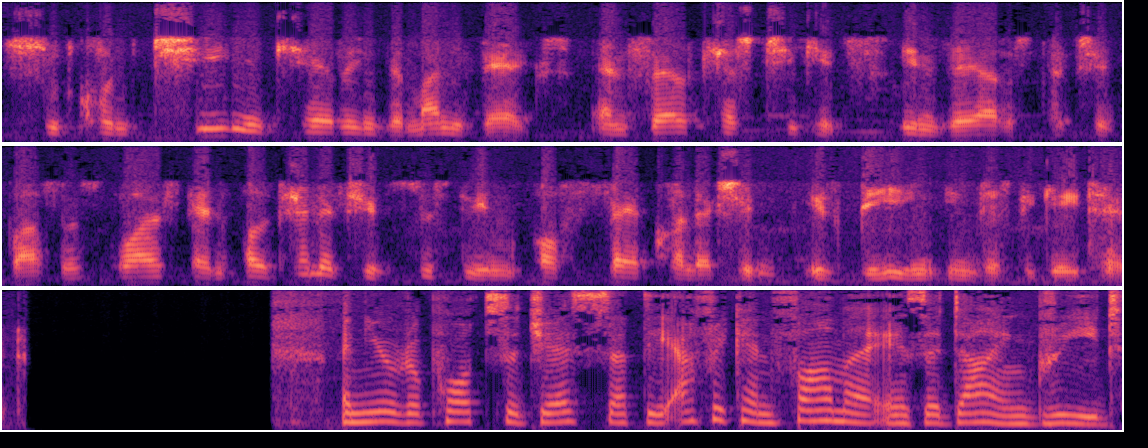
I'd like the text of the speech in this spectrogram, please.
should continue carrying the money bags and sell cash tickets in their respective buses, whilst an alternative system of fare collection is being investigated. A new report suggests that the African farmer is a dying breed.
